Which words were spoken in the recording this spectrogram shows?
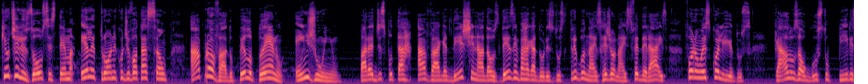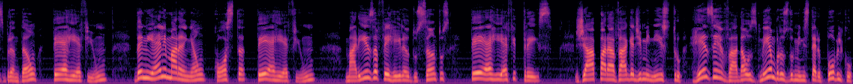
que utilizou o sistema eletrônico de votação, aprovado pelo Pleno em junho. Para disputar a vaga destinada aos desembargadores dos tribunais regionais federais, foram escolhidos Carlos Augusto Pires Brandão, TRF1, Daniele Maranhão Costa, TRF1, Marisa Ferreira dos Santos, TRF3. Já para a vaga de ministro reservada aos membros do Ministério Público,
